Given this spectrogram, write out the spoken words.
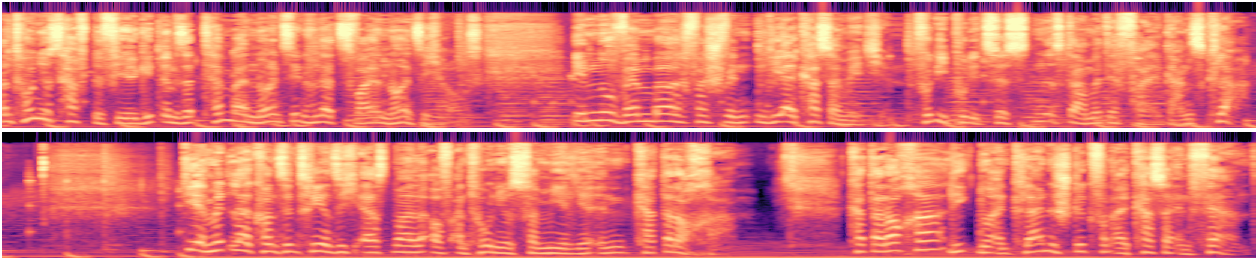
Antonios Haftbefehl geht im September 1992 aus. Im November verschwinden die Alcázar-Mädchen. Für die Polizisten ist damit der Fall ganz klar. Die Ermittler konzentrieren sich erstmal auf Antonios Familie in Cataroja. Cataroja liegt nur ein kleines Stück von Alcázar entfernt.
